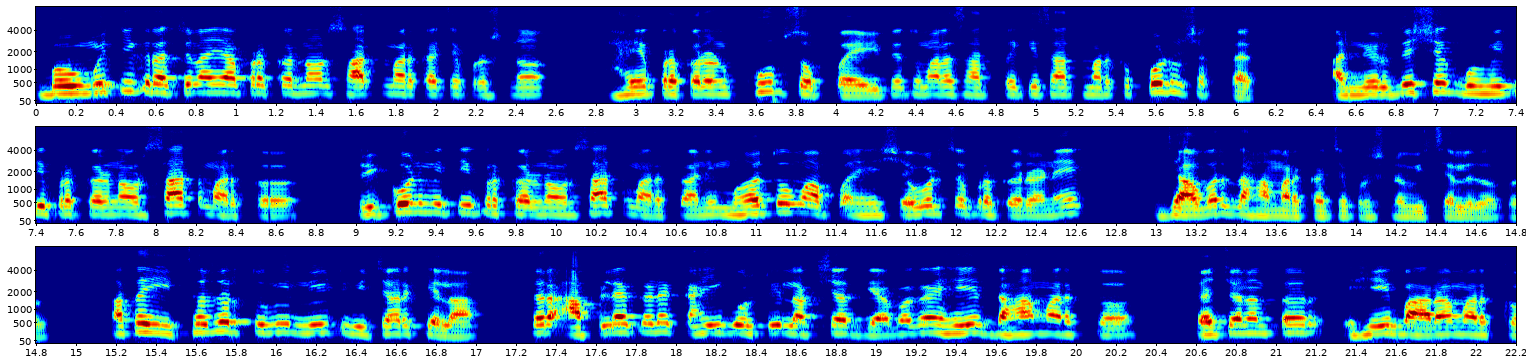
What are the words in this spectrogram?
बहुमितिक रचना या प्रकरणावर सात मार्काचे प्रश्न. हे प्रकरण खूप सोपं आहे. इथे तुम्हाला सात पैकी सात मार्क पडू शकतात. आणि निर्देशक भूमिती प्रकरणावर सात मार्क. त्रिकोणमिती प्रकरणावर सात मार्क आणि महत्वमापन हे शेवटचं प्रकरण आहे ज्यावर दहा मार्काचे प्रश्न विचारले जातात. आता इथं जर तुम्ही नीट विचार केला तर आपल्याकडे काही गोष्टी लक्षात घ्या. बघा हे दहा मार्क त्याच्यानंतर हे बारा मार्क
